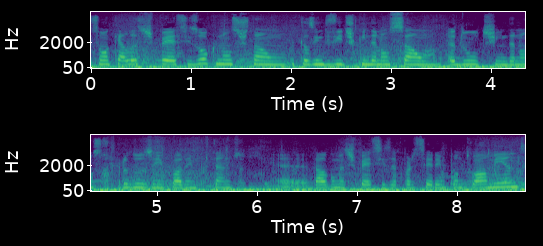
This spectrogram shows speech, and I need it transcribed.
são aquelas espécies ou que não estão, aqueles indivíduos que ainda não são adultos, ainda não se reproduzem e podem, portanto, eh, de algumas espécies aparecerem pontualmente.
